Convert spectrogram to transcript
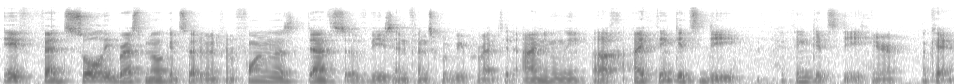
if fed solely breast milk instead of infant formulas, deaths of these infants would be prevented annually. Ugh, I think it's D. I think it's D here. Okay,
